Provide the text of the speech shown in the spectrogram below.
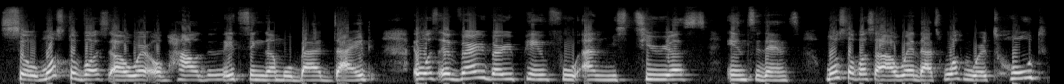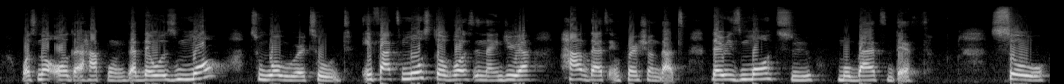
So, most of us are aware of how the late singer Mohbad died. It was a very, very painful and mysterious incident. Most of us are aware that what we were told was not all that happened, that there was more to what we were told. In fact, most of us in Nigeria have that impression that there is more to Mohbad's death. So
